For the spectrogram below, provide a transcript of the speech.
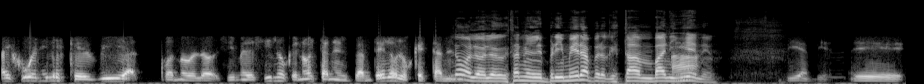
hay juveniles que vi cuando si me decís lo que no están en el plantel o los que están en no los que están en el primera pero que están van y ah, vienen. bien bien. Eh,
